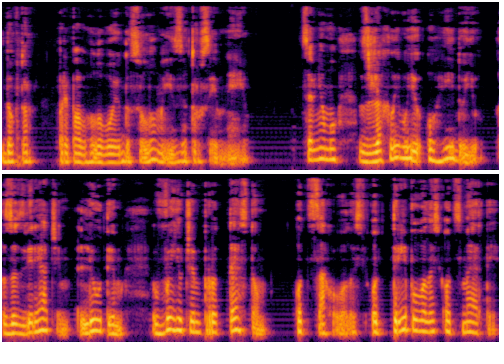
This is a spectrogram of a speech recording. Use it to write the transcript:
Доктор припав головою до соломи і затрусив нею. Це в ньому з жахливою огидою, з звірячим, лютим, виючим протестом отсахувалось, оттріпувалось від смерти.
